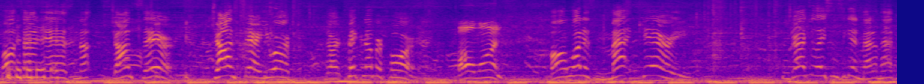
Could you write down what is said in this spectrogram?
Ball 10 is no, John Sayre. John Sayre, you are our pick number four. Ball one. Ball one is Matt Carey. Congratulations again, Matt. I'm happy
